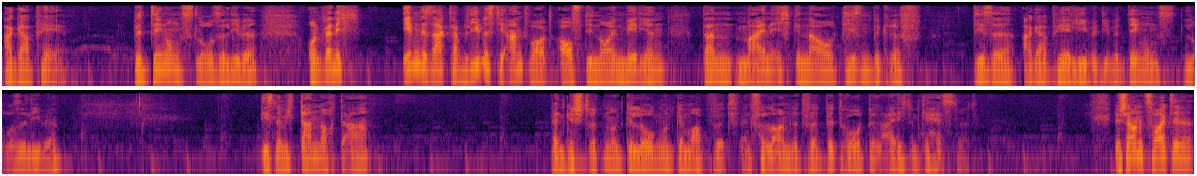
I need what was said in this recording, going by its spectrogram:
Agape bedingungslose Liebe. Und wenn ich eben gesagt habe, Liebe ist die Antwort auf die neuen Medien, dann meine ich genau diesen Begriff, diese Agape-Liebe, die bedingungslose Liebe. Die ist nämlich dann noch da, wenn gestritten und gelogen und gemobbt wird, wenn verleumdet wird, bedroht, beleidigt und gehetzt wird. Wir schauen uns heute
